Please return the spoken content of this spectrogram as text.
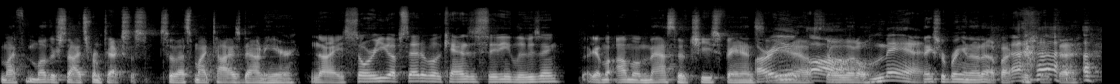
my mother's side's from Texas, so that's my ties down here. Nice. So, are you upset about Kansas City losing? I'm a, I'm a massive Chiefs fan. So, are you? Yeah, oh, so little. Man, thanks for bringing that up. I appreciate that.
